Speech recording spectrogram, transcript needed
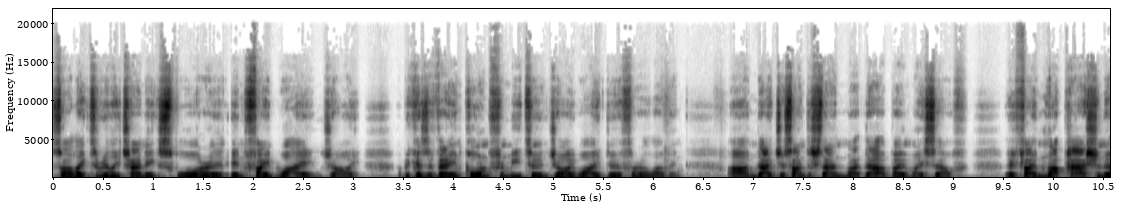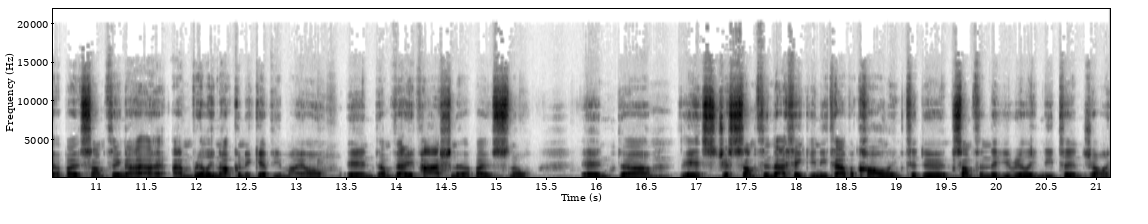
So I like to really try and explore and, and find what I enjoy because it's very important for me to enjoy what I do for a living. Um, I just understand my, that about myself if I'm not passionate about something, I, I am really not going to give you my all. And I'm very passionate about snow, and um, it's just something that I think you need to have a calling to do, and something that you really need to enjoy.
